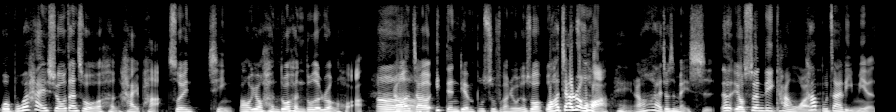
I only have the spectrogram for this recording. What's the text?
我不会害羞，但是我很害怕，所以请帮我用很多很多的润滑。嗯，然后只要有一点点不舒服感觉，我就说我要加润滑。嘿，然后后来就是没事，呃，有顺利看完，他不在里面。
